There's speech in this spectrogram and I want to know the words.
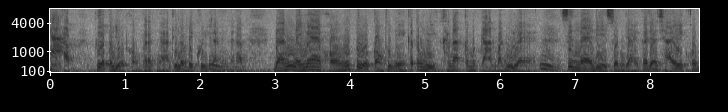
ค่ะนะครับ เพื่อประโยชน์ของพนักงานที่เราได้คุยกันนะครับดังนั้นในแง่ของตัวกองทุนเองก็ต้องมีคณะกรรมการมาดูแล ซึ่งในอดีตส่วนใหญ่ก็จะใช้คน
